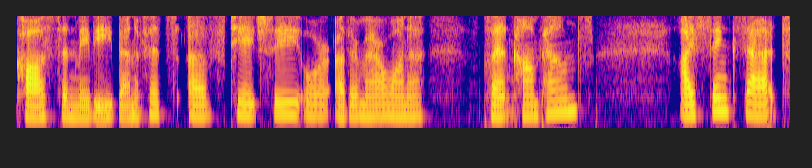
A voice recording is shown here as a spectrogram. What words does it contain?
costs and maybe benefits of THC or other marijuana plant compounds. I think that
